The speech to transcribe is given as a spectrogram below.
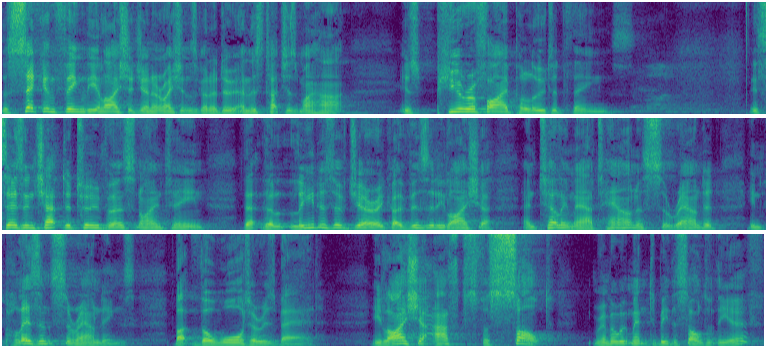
The second thing the Elisha generation is going to do, and this touches my heart, is purify polluted things. It says in chapter 2, verse 19, that the leaders of Jericho visit Elisha and tell him, Our town is surrounded in pleasant surroundings, but the water is bad. Elisha asks for salt. Remember, we're meant to be the salt of the earth,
